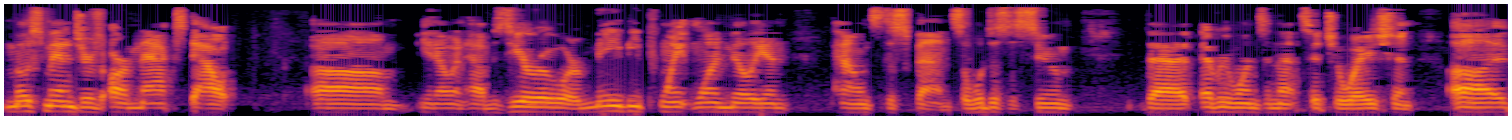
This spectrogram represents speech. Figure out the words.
most managers are maxed out, um, you know, and have zero or maybe 0.1 million pounds to spend. So we'll just assume that everyone's in that situation. Uh,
